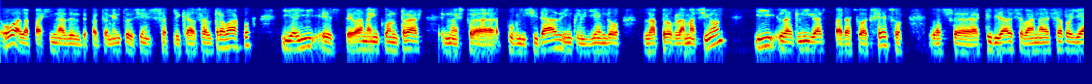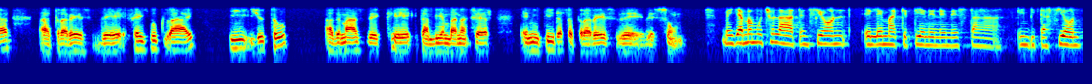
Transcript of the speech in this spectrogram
o a la página del Departamento de Ciencias Aplicadas al Trabajo y ahí este, van a encontrar nuestra publicidad, incluyendo la programación y las ligas para su acceso. Las eh, actividades se van a desarrollar a través de Facebook Live y YouTube, además de que también van a ser emitidas a través de, de Zoom. Me llama mucho la atención el lema que tienen en esta invitación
